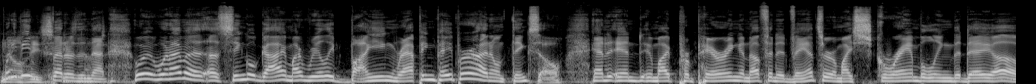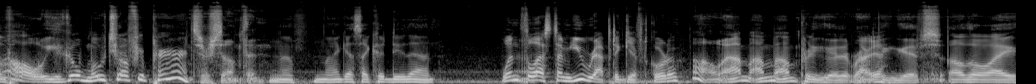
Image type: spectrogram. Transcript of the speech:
What do you mean he's- better he's than not. that? When when I'm a, a single guy, am I really buying wrapping paper? I don't think so. And and am I preparing enough in advance, or am I scrambling the day of? Oh, you go mooch off your parents or something. No, I guess I could do that. When's the last time you wrapped a gift, Gordo? Oh, I'm I'm I'm pretty good at wrapping gifts. Although I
